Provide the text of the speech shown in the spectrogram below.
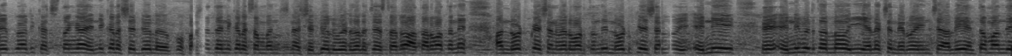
రేపు కానీ ఖచ్చితంగా ఎన్నికల షెడ్యూల్ పరిషత్ ఎన్నికలకు సంబంధించిన షెడ్యూల్ విడుదల చేస్తారు ఆ తర్వాతనే ఆ నోటిఫికేషన్ వెలువడుతుంది. నోటిఫికేషన్లో ఎన్ని ఎన్ని విడతల్లో ఈ ఎలక్షన్ నిర్వహించాలి ఎంతమంది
